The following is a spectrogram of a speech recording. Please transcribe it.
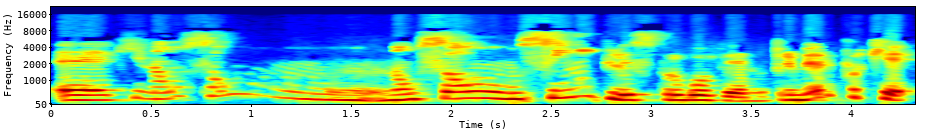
é, que não são, não são simples para o governo. Primeiro, porque,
